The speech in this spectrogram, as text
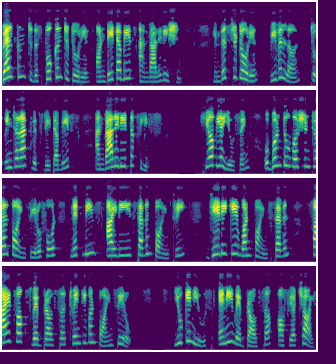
Welcome to the spoken tutorial on database and validation. In this tutorial, we will learn to interact with database and validate the fields. Here we are using Ubuntu version 12.04, NetBeans IDE 7.3, JDK 1.7, Firefox web browser 21.0. You can use any web browser of your choice.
